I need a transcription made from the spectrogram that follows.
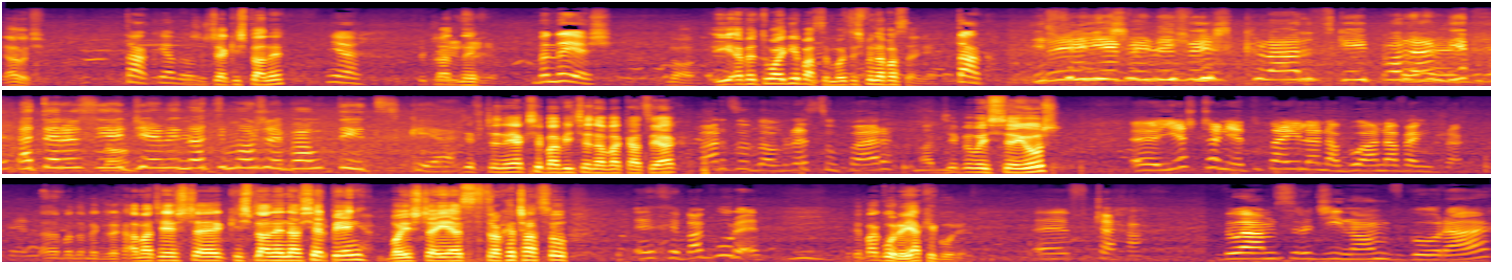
Jadłeś. Tak, jadłem. Masz jeszcze jakieś plany? Nie. Żadnych. Będę jeść. No. I ewentualnie basen, bo jesteśmy na basenie. Tak. Jeszcze nie byliśmy w Szklarskiej Porębie, a teraz jedziemy nad Morze Bałtyckie. Dziewczyny, jak się bawicie na wakacjach? Bardzo dobrze, super. A gdzie byłyście już? E, jeszcze nie, tutaj Lena była na Węgrzech. Więc. Na Węgrzech. A macie jeszcze jakieś plany na sierpień? Bo jeszcze jest trochę czasu. E, chyba góry Chyba góry. Jakie góry? e, w Czechach. Byłam z rodziną w górach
